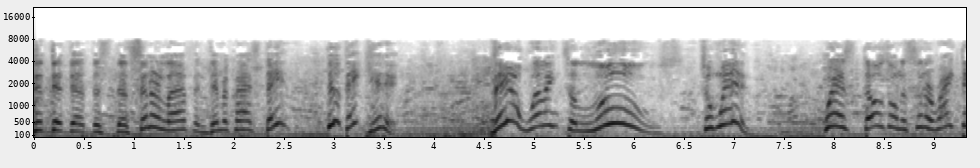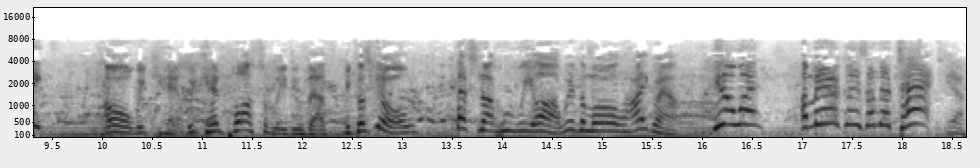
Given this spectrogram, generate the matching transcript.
the the the, the, the center left and Democrats, they dude, they get it. They are willing to lose to win. Whereas those on the center right, they Oh, we can't. We can't possibly do that because, you know, that's not who we are. We're the moral high ground. You know what? America is under attack. Yeah.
